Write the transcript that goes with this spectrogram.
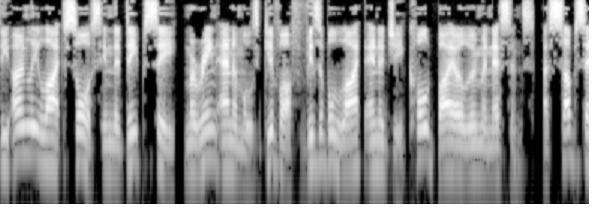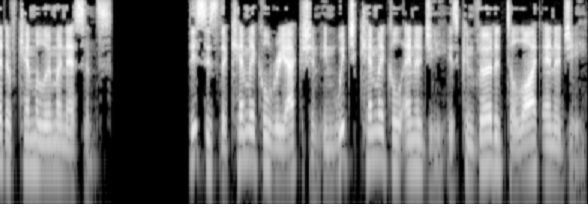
The only light source in the deep sea, marine animals give off visible light energy called bioluminescence, a subset of chemiluminescence. This is the chemical reaction in which chemical energy is converted to light energy.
